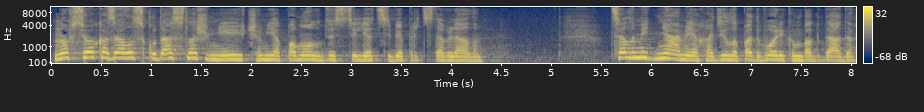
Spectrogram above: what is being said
Но все оказалось куда сложнее, чем я по молодости лет себе представляла. Целыми днями я ходила по дворикам Багдада,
